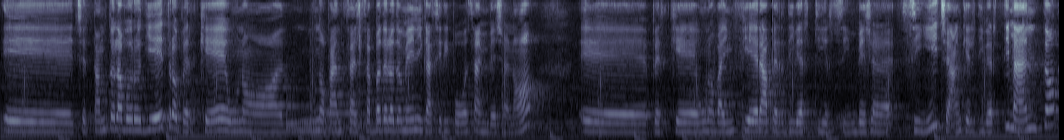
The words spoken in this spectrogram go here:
e c'è tanto lavoro dietro perché uno, uno pensa il sabato e la domenica si riposa, invece no eh, perché uno va in fiera per divertirsi, invece sì, c'è anche il divertimento,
